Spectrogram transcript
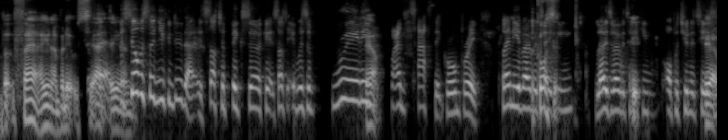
but fair, you know. But it was. Uh, you know. But Silverstone, you can do that. It's such a big circuit. It's such. It was a really yeah. fantastic Grand Prix. Plenty of overtaking, of loads of overtaking opportunities. Yeah.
